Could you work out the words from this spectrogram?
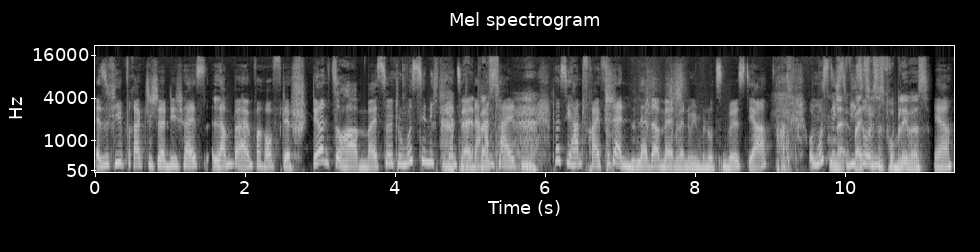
es ist viel praktischer, die scheiß Lampe einfach auf der Stirn zu haben, weißt du? Du musst sie nicht die ganze Zeit in der Hand halten. Du hast die Hand frei für deinen Leatherman, wenn du ihn benutzen willst, ja? Und musst nicht Na, wie weißt so du, was ein, das Problem ist? ja.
